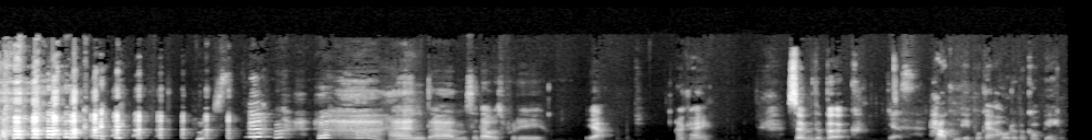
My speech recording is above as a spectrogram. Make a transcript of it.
and um, so that was pretty, yeah. okay. So the book. Yes. How can people get hold of a copy?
